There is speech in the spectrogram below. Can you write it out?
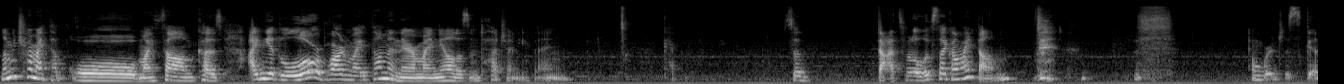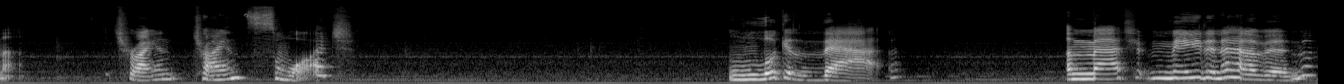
Let me try my thumb. Oh, my thumb, because I can get the lower part of my thumb in there and my nail doesn't touch anything. Okay. So that's what it looks like on my thumb. and we're just gonna try and try and swatch. Look at that. A match made in heaven.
